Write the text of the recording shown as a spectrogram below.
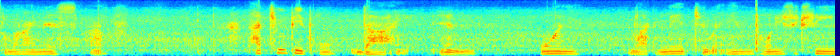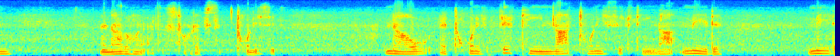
Someone I miss. I've had two people die in one in like mid to end 2016 another one at the start of 2016 no at 2015 not 2016 not mid mid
